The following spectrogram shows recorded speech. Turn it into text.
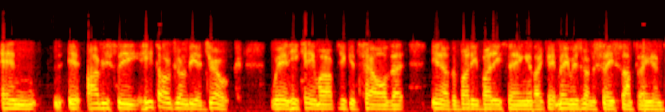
and it, obviously he thought it was going to be a joke. When he came up, you could tell that you know the buddy buddy thing, and like maybe he was going to say something, and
